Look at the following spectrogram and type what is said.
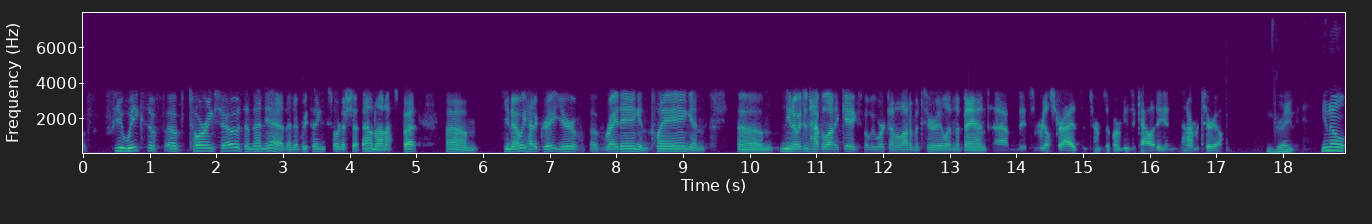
a few weeks of of touring shows, and then yeah, then everything sort of shut down on us. But um, you know, we had a great year of, of writing and playing, and um, you know, we didn't have a lot of gigs, but we worked on a lot of material, and the band uh, made some real strides in terms of our musicality and, and our material. Great. You know,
